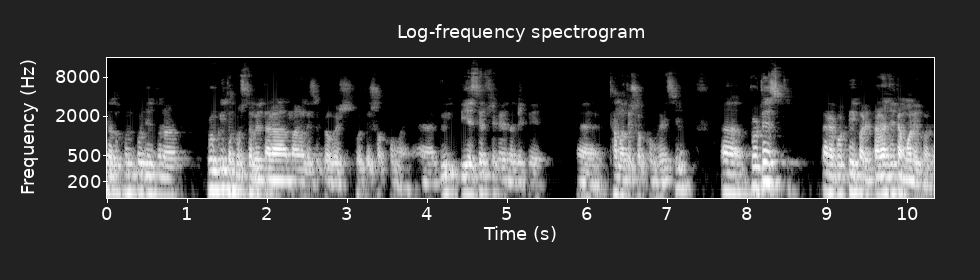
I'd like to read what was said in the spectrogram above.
যতক্ষণ পর্যন্ত না প্রকৃত প্রস্তাবে তারা বাংলাদেশে প্রবেশ করতে সক্ষম হয়। বিএসএফ সেখানে তাদেরকে থামাতে সক্ষম হয়েছিল। প্রোটেস্ট তারা করতেই পারে, তারা যেটা মনে করে।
